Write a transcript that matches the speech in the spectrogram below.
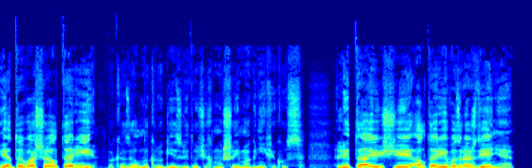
«Это ваши алтари», — показал на круги из летучих мышей Магнификус. «Летающие алтари Возрождения».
